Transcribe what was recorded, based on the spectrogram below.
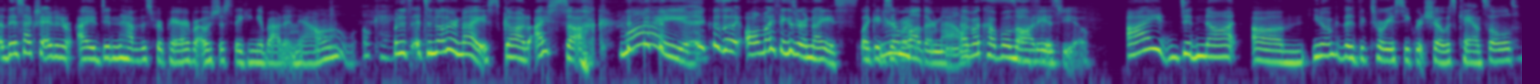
this actually I didn't I didn't have this prepared, but I was just thinking about it now. Oh, okay. But it's it's another nice. God, I suck. Why? Because like, all my things are nice. Like except You're a mother now. I have a couple naughties. to you. I did not um you know the Victoria's Secret show was canceled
